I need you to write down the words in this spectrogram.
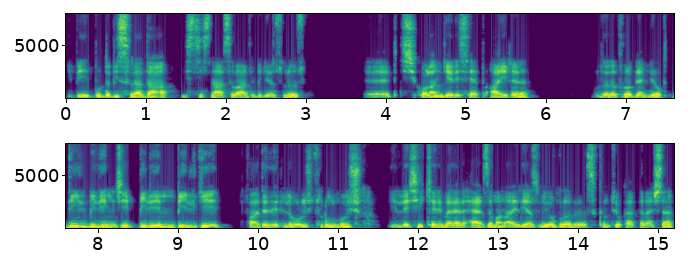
gibi. Burada bir sıra daha istisnası vardı biliyorsunuz. Ee, bitişik olan gerisi hep ayrı. Burada da problem yok. Dil bilimci, bilim, bilgi ifadeleriyle oluşturulmuş birleşik kelimeler her zaman ayrı yazılıyor. Burada da sıkıntı yok arkadaşlar.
